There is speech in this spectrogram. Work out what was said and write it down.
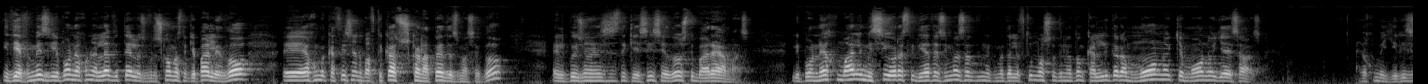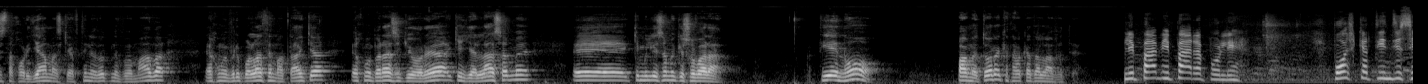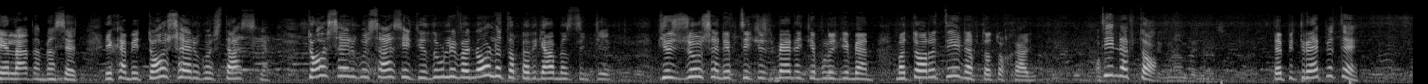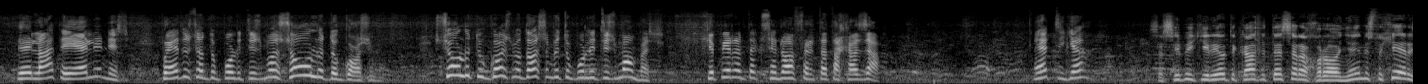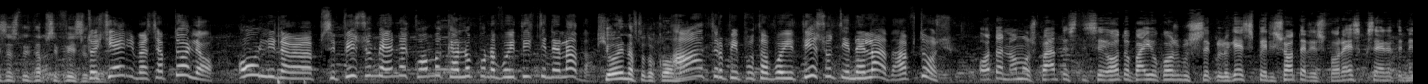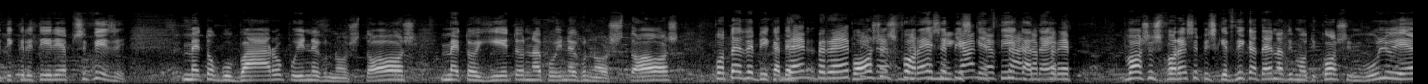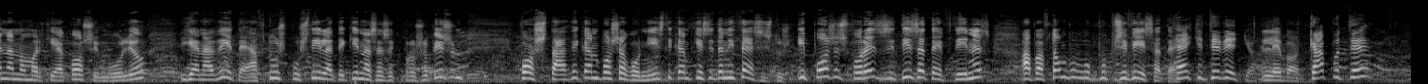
Οι διαφημίσεις λοιπόν έχουν λάβει τέλος. Βρισκόμαστε και πάλι εδώ. Ε, έχουμε καθίσει αναπαυτικά στους καναπέδες μας εδώ. Ελπίζω να είσαστε και εσείς εδώ στην παρέα μας. Λοιπόν, έχουμε άλλη μισή ώρα στη διάθεσή μας. Θα την εκμεταλλευτούμε όσο δυνατόν καλύτερα μόνο και μόνο για εσάς. Έχουμε γυρίσει στα χωριά μας και αυτήν εδώ την εβδομάδα. Έχουμε βρει πολλά θεματάκια. Έχουμε περάσει και ωραία και γελάσαμε ε, και μιλήσαμε και σοβαρά. Τι εννοώ, πάμε τώρα και θα καταλάβετε. Λυπάμαι πάρα πολύ. Πώς κατήντησε η Ελλάδα μας έτσι. Είχαμε τόσα εργοστάσια. Τόσα εργοστάσια και δούλευαν όλα τα παιδιά μας εκεί. Και ζούσαν ευτυχισμένα και ευλογημένα. Μα τώρα τι είναι αυτό το χάλι; Τι είναι αυτό; Επιτρέπετε; Η Ελλάδα, οι Έλληνες που έδωσαν τον πολιτισμό σε όλο τον κόσμο. Σε όλο τον κόσμο δώσαμε τον πολιτισμό μας. Και πήραν τα ξενόφερτα, τα χαζά. Έτσι, για. Σας είπε η κυρία ότι κάθε τέσσερα χρόνια είναι στο χέρι σας τι θα ψηφίσετε. Το χέρι μας, αυτό λέω. Όλοι να ψηφίσουμε ένα κόμμα καλό που να βοηθήσει την Ελλάδα. Ποιο είναι αυτό το κόμμα; Άνθρωποι που θα βοηθήσουν την Ελλάδα, αυτός. Όταν όμως πάτε στις, όταν πάει ο κόσμος στις εκλογές τις περισσότερες φορές, ξέρετε με τι κριτήρια ψηφίζει. Με τον κουμπάρο που είναι γνωστός, με το γείτονα που είναι γνωστός. Ποτέ δεν μπήκατε. Δεν πρέπει Πόσες να- να φορές κυνηγάνε αυτά, επισκεφθήκατε; να πρέπει. Πόσες φορές επισκεφθήκατε ένα δημοτικό συμβούλιο ή ένα νομαρχιακό συμβούλιο; Για να δείτε αυτούς που στείλατε εκεί να σας εκπροσωπήσουν πώς στάθηκαν, πώς αγωνίστηκαν, ποιες ήταν οι θέσεις τους. Ή πόσες φορές ζητήσατε ευθύνες από αυτόν που, που ψηφίσατε. Έχετε δίκιο. Λοιπόν. Κάποτε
